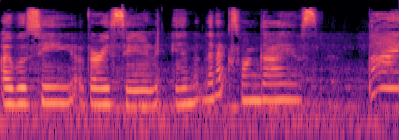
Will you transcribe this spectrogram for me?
I will see you very soon in the next one, guys. Bye!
